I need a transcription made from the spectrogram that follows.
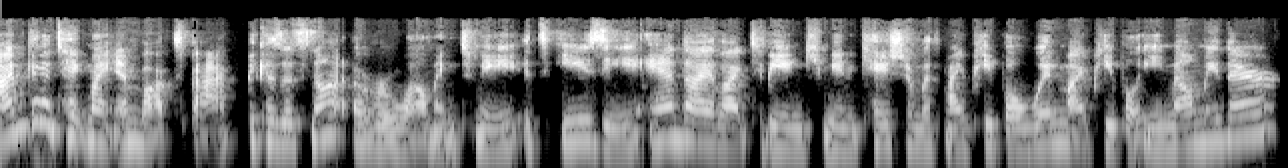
I'm going to take my inbox back because it's not overwhelming to me. It's easy. And I like to be in communication with my people when my people email me there.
